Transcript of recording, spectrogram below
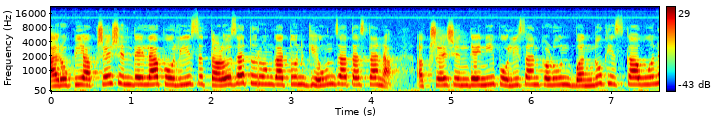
आरोपी अक्षय शिंदेला पोलीस तळोजा तुरुंगातून घेऊन जात असताना अक्षय शिंदेनी पोलिसांकडून बंदूक हिसकावून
